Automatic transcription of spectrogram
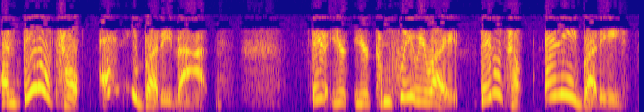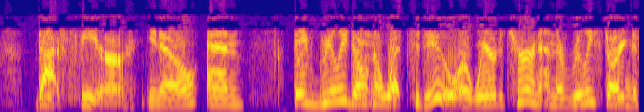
and they don't tell anybody that. They, you're, you're completely right. They don't tell anybody that fear, you know, and they really don't know what to do or where to turn and they're really starting to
